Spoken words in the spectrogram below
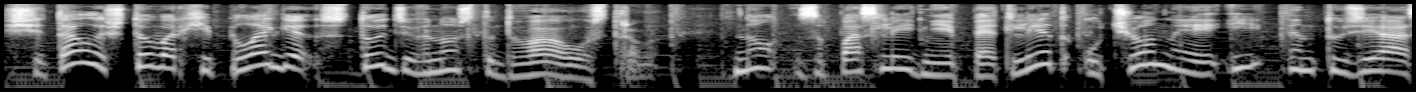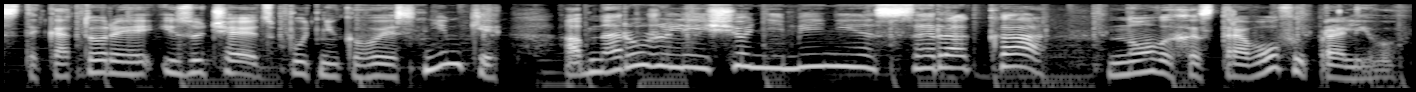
считалось, что в архипелаге 192 острова. Но за последние пять лет ученые и энтузиасты, которые изучают спутниковые снимки, обнаружили еще не менее 40 новых островов и проливов.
